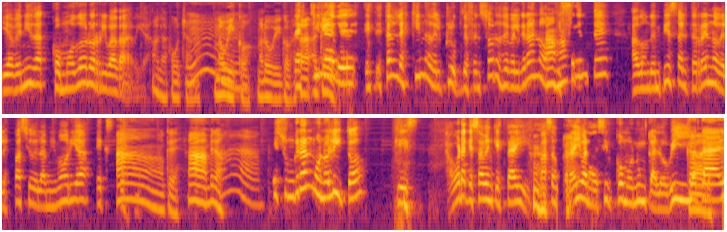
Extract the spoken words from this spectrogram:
y Avenida Comodoro Rivadavia. Ah, la pucha. No, Mm. no ubico, no lo ubico. La Está esquina aquí. de- est- está en la esquina del club Defensores de Belgrano Ajá. y frente a donde empieza el terreno del espacio de la memoria ex. Ah, ok. Ah, mira. Ah, Es un gran monolito que es- ahora que saben que está ahí, pasan por ahí, van a decir cómo nunca lo vi, total.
